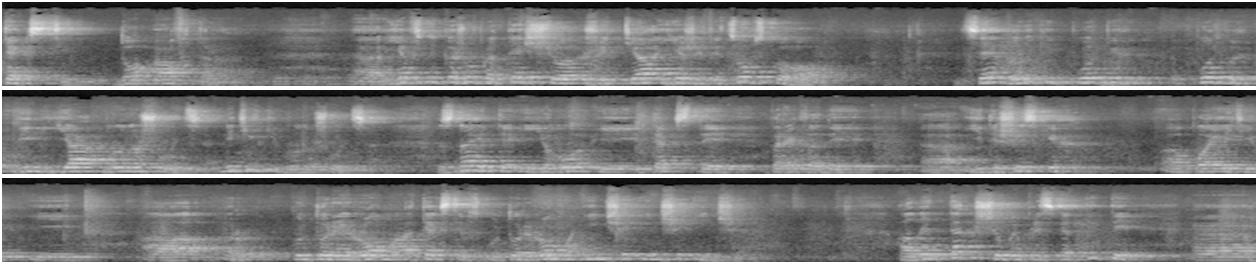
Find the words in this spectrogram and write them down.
текстів, до автора. Е, Я вже не кажу про те, що життя Єжи Фіцовського це великий подвиг, подвиг в ім'я Бруно Шульца, не тільки Бруно Шульца. Знаєте, і його і тексти, переклади е, їдишистських е, поетів і е, культури Рома, текстів з культури Рома, інше, інше, інше. Але так, щоб присвятити е,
